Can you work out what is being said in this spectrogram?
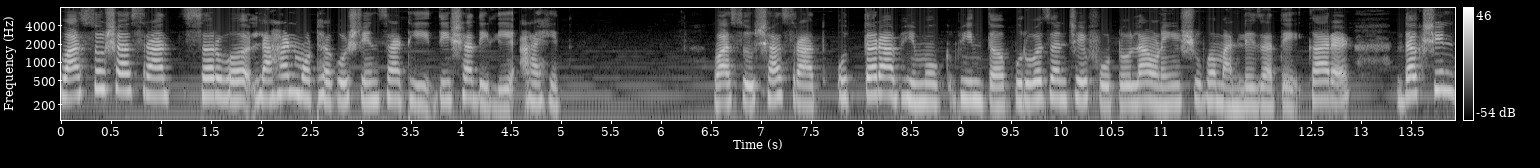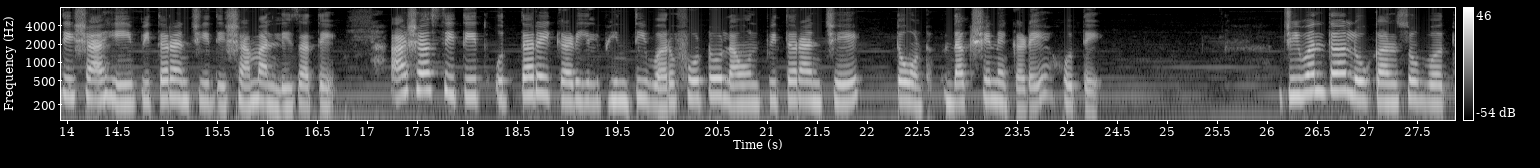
वास्तुशास्त्रात सर्व लहान मोठ्या गोष्टींसाठी दिशा दिली आहेत. वास्तुशास्त्रात उत्तराभिमुख भिंत पूर्वजांचे फोटो लावणे शुभ मानले जाते. कारण दक्षिण दिशा ही पितरांची दिशा मानली जाते. अशा स्थितीत उत्तरेकडील भिंतीवर फोटो लावून पितरांचे तोंड दक्षिणेकडे होते. जिवंत लोकांसोबत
